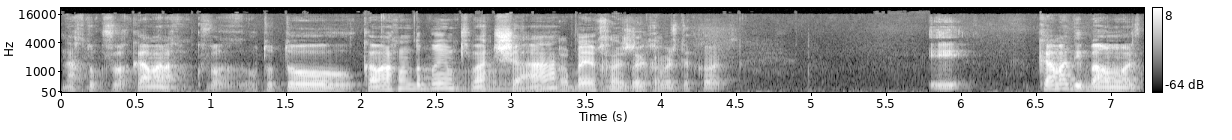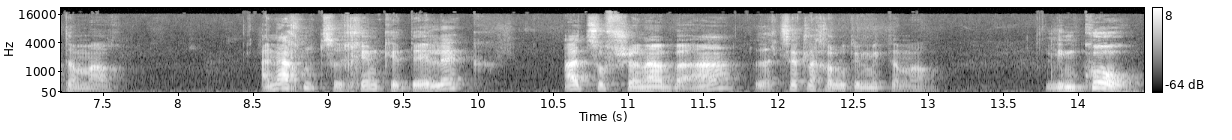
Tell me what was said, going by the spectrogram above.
אנחנו כבר כמה, אנחנו כבר אוטוטו, כמה אנחנו מדברים? כמעט שעה? 45 דקות. 45 דקות. אה, כמה דיברנו על תמר? אנחנו צריכים כדלק, עד סוף שנה הבאה, לצאת לחלוטין מתמר. למכור.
